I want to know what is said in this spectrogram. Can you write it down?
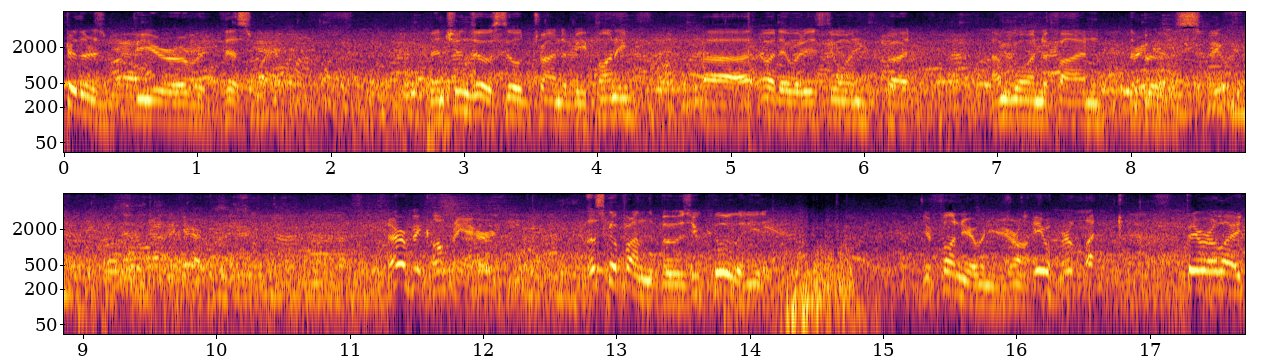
Sure, there's beer over this way. Vincenzo is still trying to be funny. Uh, no idea what he's doing, but I'm going to find the booze. They're a big company, I heard. Let's go find the booze. You clearly need it. You're funnier when you're drunk. They were like, they were like,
